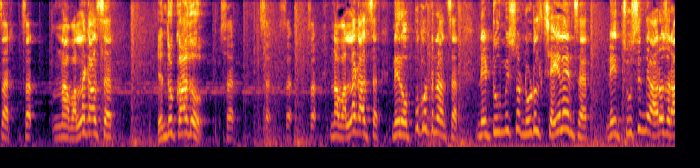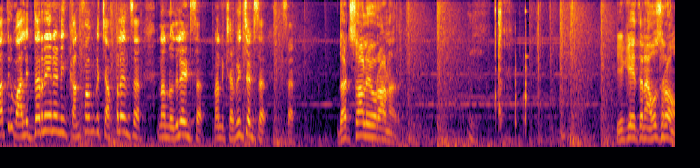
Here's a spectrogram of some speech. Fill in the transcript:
సార్ సార్ నా వల్ల కాదు సార్. ఎందుకు కాదు? Sir sir sir sir. నా వల్ల కాదు సార్. నేను ఒప్పుకుంటున్నాను సార్. నేను టూ మినిట్స్లో నూడిల్స్ చేయలేను సార్. నేను చూసింది ఆ రోజు రాత్రి వాళ్ళిద్దరినైనా నేను కన్ఫర్మ్గా చెప్పలేను సార్. నన్ను వదిలేండి సార్. నన్ను క్షమించండి sir. Sir. That's all your honour ఇక ఇతని అవసరం.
